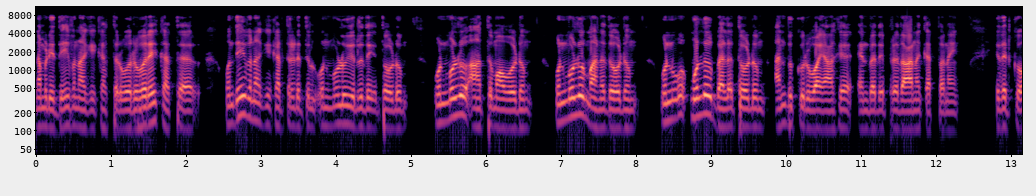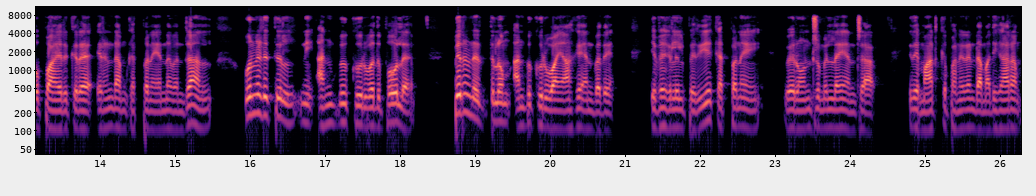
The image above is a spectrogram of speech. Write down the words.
நம்முடைய தேவனாகிய கர்த்தர் ஒருவரே கர்த்தர். உன் தேவனாகிய கர்த்தரிடத்தில் உன் முழு இருதயத்தோடும் உன் முழு ஆத்மாவோடும் உன் முழு மனதோடும் உன் முழு பலத்தோடும் அன்பு கூறுவாயாக என்பது பிரதான கற்பனை. இதற்கு ஒப்பாயிருக்கிற இரண்டாம் கற்பனை என்னவென்றால் உன்னிடத்தில் நீ அன்பு கூறுவது போல பிறனிடத்திலும் அன்பு கூறுவாயாக என்பதே. இவைகளில் பெரிய கற்பனை வேறொன்றுமில்லை என்றார். இதை மார்க்க பன்னிரெண்டாம் அதிகாரம்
